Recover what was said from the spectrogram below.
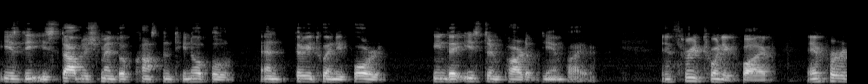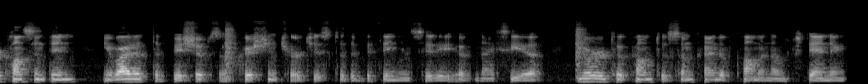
is the establishment of Constantinople and 324 in the eastern part of the empire. In 325, Emperor Constantine invited the bishops of Christian churches to the Bithynian city of Nicaea in order to come to some kind of common understanding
